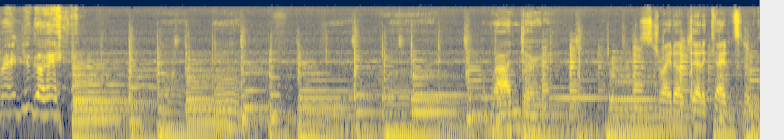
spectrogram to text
man. You go ahead. I'm riding dirty. Straight up dedicated to them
